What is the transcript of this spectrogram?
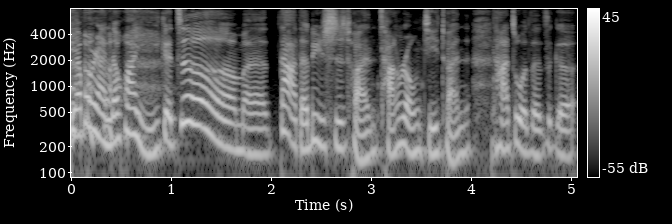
要不然的话，以一个这么大的律师团长荣集团，他做的这个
